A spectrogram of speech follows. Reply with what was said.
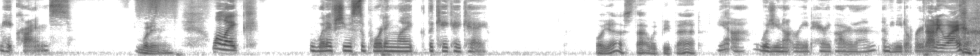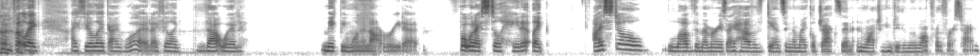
hate crimes? What do you mean? Well, like, what if she was supporting, like, the KKK? Well, yes, that would be bad. Yeah. Would you not read Harry Potter then? I mean, you don't read anyway. but, like, I feel like I would. I feel like that would make me want to not read it. But would I still hate it? Like, I still love the memories I have of dancing to Michael Jackson and watching him do the moonwalk for the first time.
